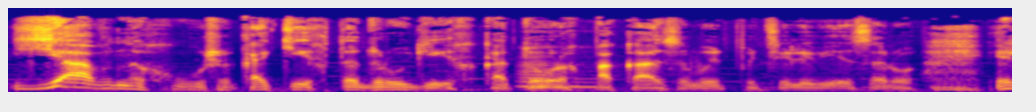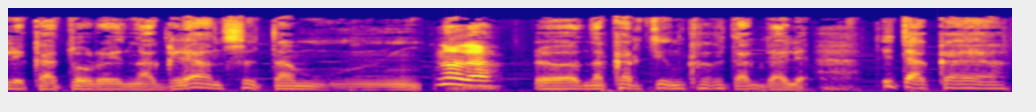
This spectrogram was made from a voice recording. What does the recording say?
явно хуже каких-то других, которых показывают по телевизору, или которые на глянце там Ну да. э, на картинках и так далее. Ты такая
